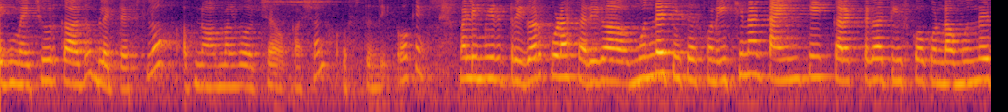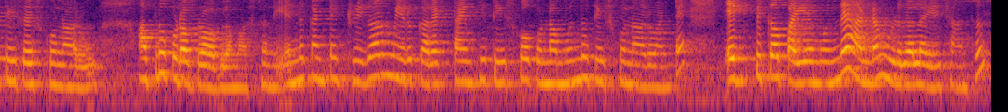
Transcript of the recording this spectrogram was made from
ఎగ్ మెచ్యూర్ కాదు బ్లడ్ టెస్ట్లో అప్ నార్మల్గా వచ్చే అవకాశం వస్తుంది. ఓకే మళ్ళీ మీరు ట్రిగర్ కూడా సరిగా ముందే తీసేసుకొని ఇచ్చిన టైంకి కరెక్ట్గా తీసుకోకుండా ముందే తీసేసుకున్నారు అప్పుడు కూడా ప్రాబ్లం వస్తుంది. ఎందుకంటే ట్రిగర్ మీరు కరెక్ట్ టైంకి తీసుకోకుండా ముందు తీసుకున్నారు అంటే ఎగ్ పికప్ అయ్యే ముందే అండం విడుదల అయ్యే ఛాన్సెస్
